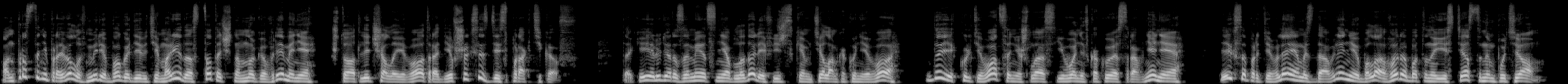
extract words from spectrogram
он просто не провёл в мире бога Девяти Мари достаточно много времени, что отличало его от родившихся здесь практиков. Такие люди, разумеется, не обладали физическим телом, как у него, да и их культивация не шла с его ни в какое сравнение, их сопротивляемость давлению была выработана естественным путём.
